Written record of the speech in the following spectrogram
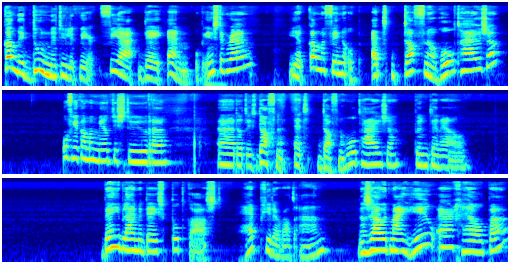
kan dit doen natuurlijk weer via DM op Instagram. Je kan me vinden op Daphne Holthuizen. Of je kan me een mailtje sturen. Uh, dat is daphne.daphneholthuizen.nl Ben je blij met deze podcast? Heb je er wat aan? Dan zou het mij heel erg helpen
